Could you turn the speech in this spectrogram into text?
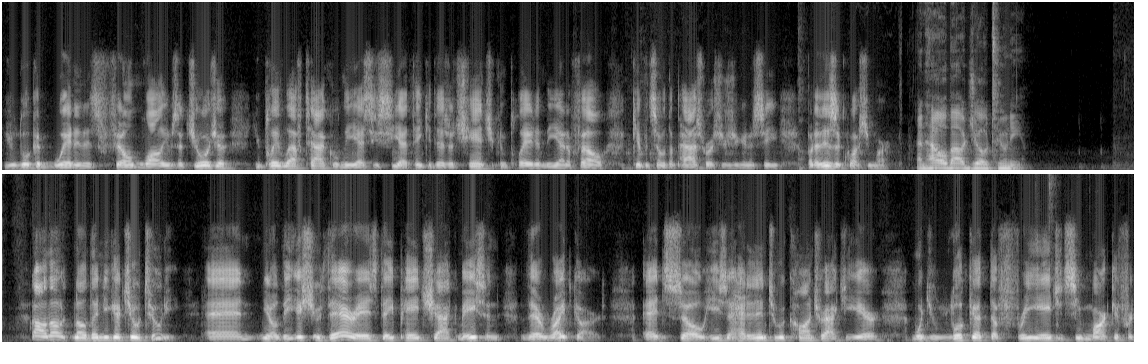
You look at Wynn in his film while he was at Georgia, you play left tackle in the SEC. I think there's a chance you can play it in the NFL, given some of the pass rushers you're going to see. But it is a question mark. And how about Joe Thuney? No, no, no. Then you get Joe Thuney. And, you know, the issue there is they paid Shaq Mason, their right guard. And so he's headed into a contract year. When you look at the free agency market for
